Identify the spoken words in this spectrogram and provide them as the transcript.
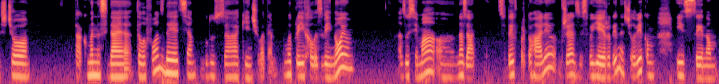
Що так, у мене сідає телефон, здається, буду закінчувати. Ми приїхали з війною з усіма е, назад, сюди, в Португалію, вже зі своєю родиною, з чоловіком і з сином.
